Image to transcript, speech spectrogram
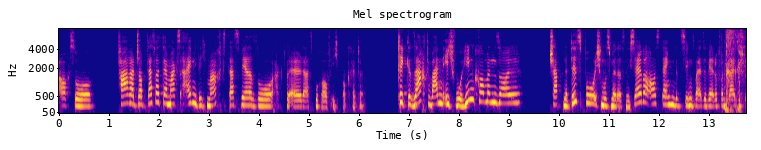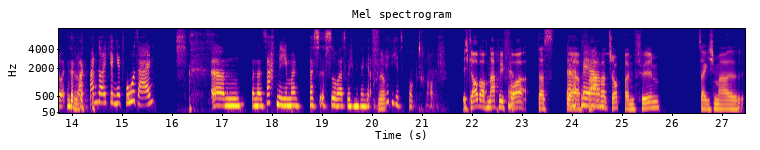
auch so Fahrerjob, das, was der Max eigentlich macht, das wäre so aktuell das, worauf ich Bock hätte. Krieg gesagt, wann ich wohin kommen soll. Ich habe eine Dispo, ich muss mir das nicht selber ausdenken, beziehungsweise werde von 30 Leuten gefragt, wann soll ich denn jetzt wo sein? Ähm, sondern sagt mir jemand, das ist sowas, wo ich mir denke, ach, Ja. hätte ich jetzt Bock drauf. Ich glaube auch nach wie vor, dass Da der ja- Fahrerjob beim Film, sage ich mal,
